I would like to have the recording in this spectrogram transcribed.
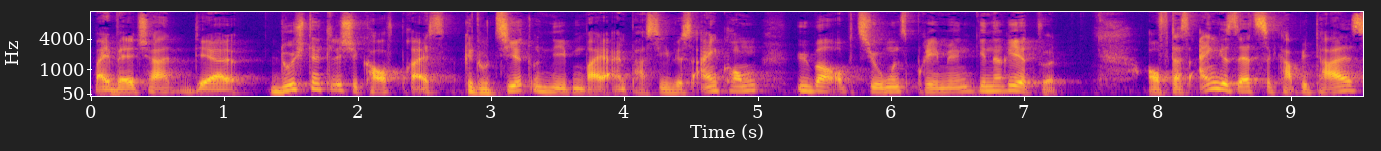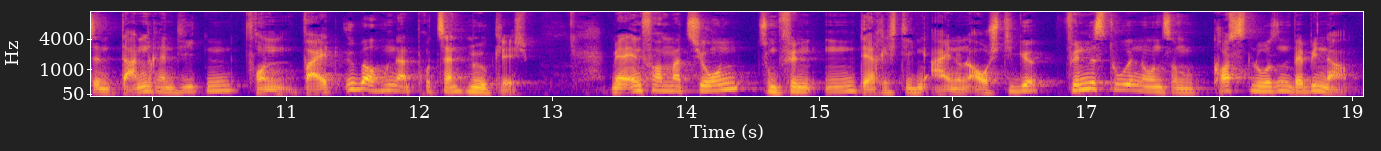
bei welcher der durchschnittliche Kaufpreis reduziert und nebenbei ein passives Einkommen über Optionsprämien generiert wird. Auf das eingesetzte Kapital sind dann Renditen von weit über 100 Prozent möglich. Mehr Informationen zum Finden der richtigen Ein- und Ausstiege findest du in unserem kostenlosen Webinar.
